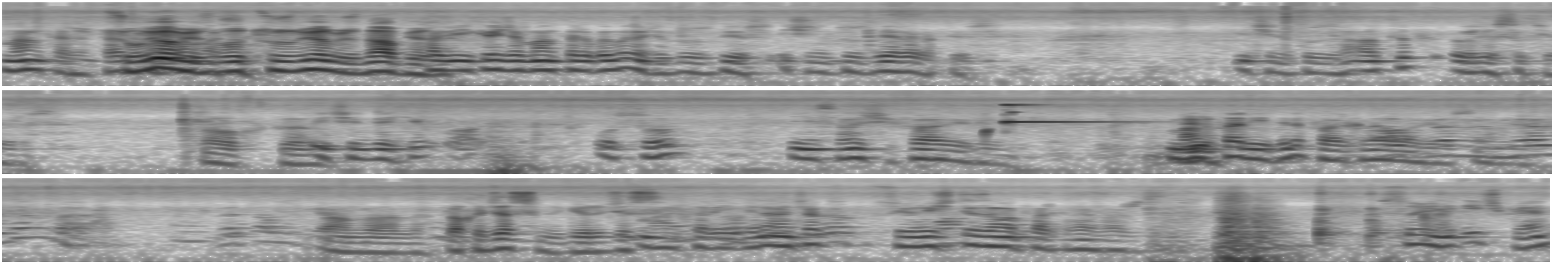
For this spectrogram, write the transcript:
mantarın tadı Suluyor muyuz? Bu tuzluyor muyuz? Ne yapıyoruz? Tabii ilk önce mantarı koymadan önce tuzluyorsun. İçini tuzlayarak atıyorsun. İçine tuzunu atıp öyle ısıtıyoruz. Oh, güzel. İçindeki o, o su insana şifa veriyor. Mantar yediğini farkına varıyorsun. Allah Allah. Bakacağız şimdi göreceğiz. Mantar yediğini ancak suyunu içtiği zaman farkına varırsın. Suyunu içmeyen,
